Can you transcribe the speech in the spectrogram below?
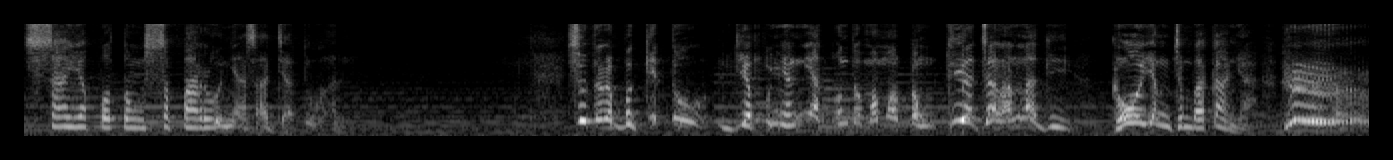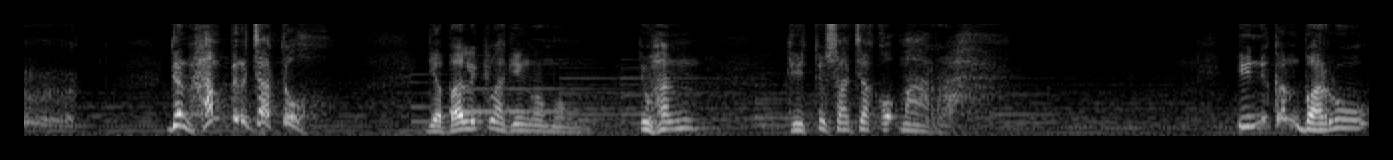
Saya potong separuhnya saja Tuhan. Saudara begitu dia punya niat untuk memotong. Dia jalan lagi goyang jembatannya. Dan hampir jatuh. Dia balik lagi ngomong, Tuhan gitu saja kok marah. Ini kan baru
